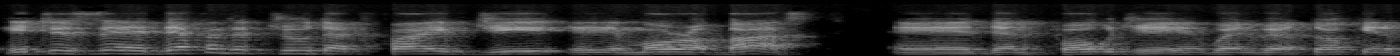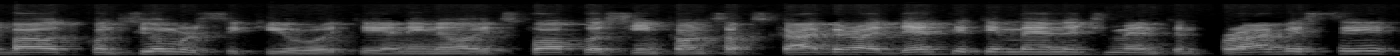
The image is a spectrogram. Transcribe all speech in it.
It is uh, definitely true that 5G is uh, more robust uh, than 4G when we are talking about consumer security. And, you know, it's focusing on subscriber identity management and privacy.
